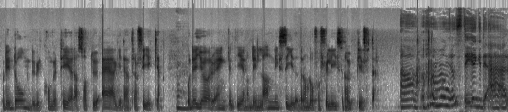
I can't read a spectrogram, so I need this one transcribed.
Och det är de du vill konvertera så att du äger den trafiken. Mm. Och det gör du enkelt genom din landningssida där de då får fylla i sina uppgifter. Ja, vad många steg det är.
